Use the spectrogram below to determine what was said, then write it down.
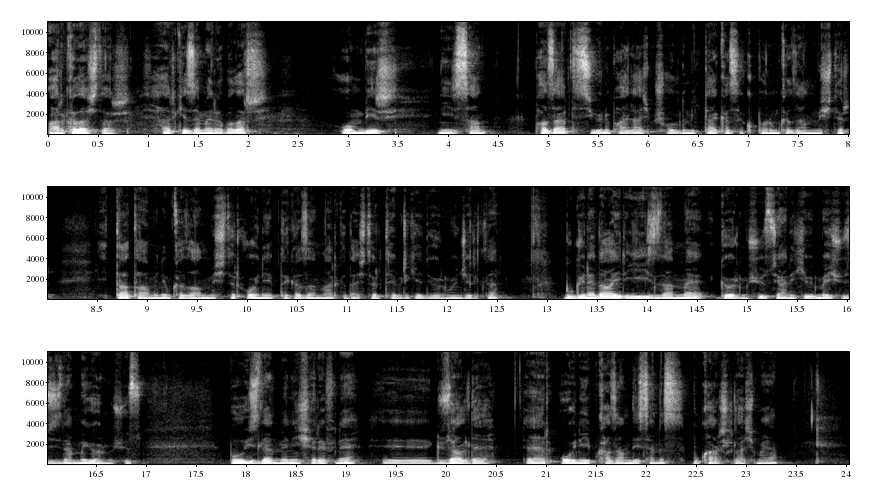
Arkadaşlar, herkese merhabalar. 11 Nisan Pazartesi günü paylaşmış olduğum iddia kasa kuponum kazanmıştır. İddia tahminim kazanmıştır. Oynayıp da kazanan arkadaşları tebrik ediyorum öncelikle. Bugüne dair iyi izlenme görmüşüz. Yani 2500 izlenme görmüşüz. Bu izlenmenin şerefine e, güzel de eğer oynayıp kazandıysanız bu karşılaşmaya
